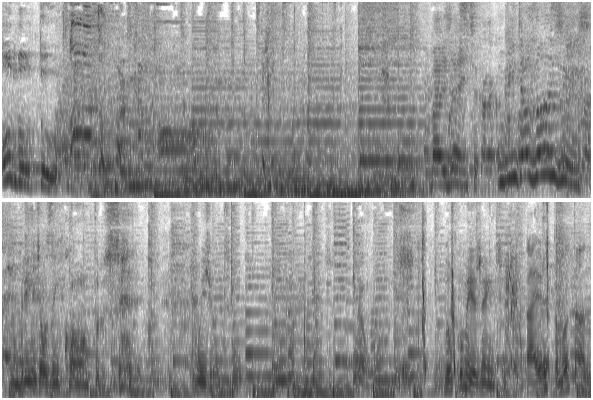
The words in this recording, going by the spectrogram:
Ubuntu. Vai, gente. Um brinde aos anjos. Um brinde aos encontros. Tamo junto. Então, vamos comer, gente. Ah, eu já tô botando.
